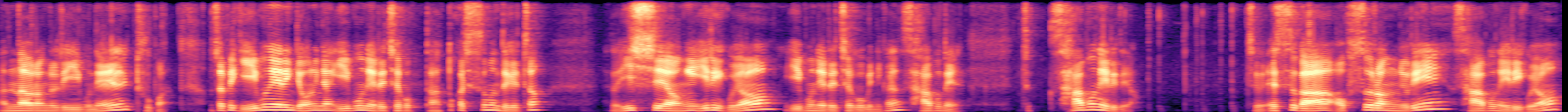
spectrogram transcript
안 나올 확률도 2분의 1 두 번. 어차피 2분의 1인 경우는 그냥 2분의 1의 제곱 다 똑같이 쓰면 되겠죠? 그래서 2C0이 1이고요. 2분의 1의 제곱이니까 4분의 1. 즉, 4분의 1이 돼요. 즉, S가 없을 확률이 4분의 1이고요.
